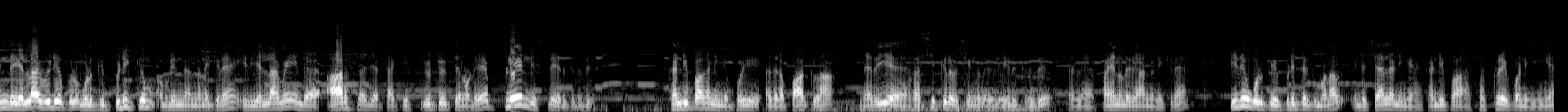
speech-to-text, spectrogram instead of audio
இந்த எல்லா வீடியோக்களும் உங்களுக்கு பிடிக்கும் அப்படின்னு நான் நினைக்கிறேன். இது எல்லாமே இந்த ஆர்எஸ் ராஜா டாக்கிஸ் யூடியூப் சேனலுடைய பிளேலிஸ்ட்டில் இருக்கிறது. கண்டிப்பாக நீங்கள் போய் அதில் பார்க்கலாம். நிறைய ரசிக்கிற விஷயங்கள் இதில் இருக்கிறது அதில் பயனடையலாம்னு நினைக்கிறேன். இது உங்களுக்கு பிடித்திருக்குமானால் இந்த சேனலை நீங்கள் கண்டிப்பாக சப்ஸ்கிரைப் பண்ணிக்கிங்க.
